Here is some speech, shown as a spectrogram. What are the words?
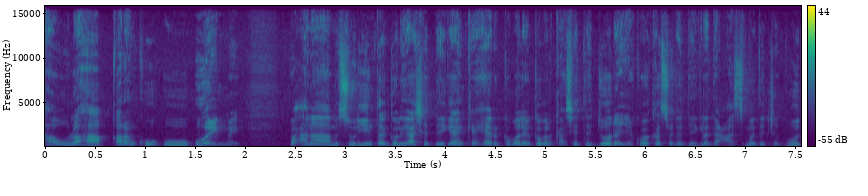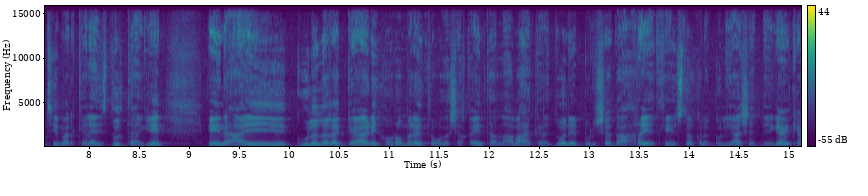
howlaha qaranku uu u egmay waxaana mas'uuliyiinta golayaasha deegaanka heer gobol ee gobolkaasi tajoora iyo kuwa ka socda deegaanada caasimada jabuuti mar kale ay isdul taageen in ay guulo laga gaadhi horumarinta wada shaqaynta laamaha kala duwan ee bulshada rayidka iyo sidoo kale golayaasha deegaanka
